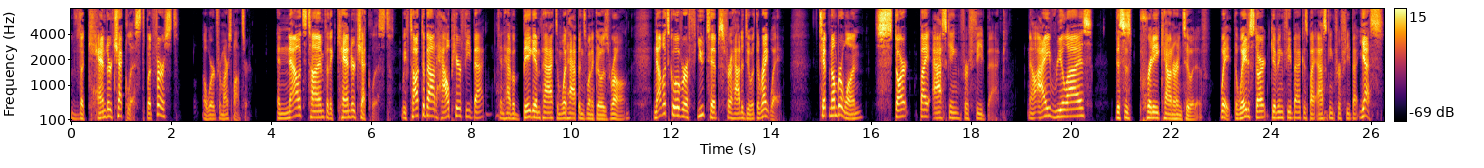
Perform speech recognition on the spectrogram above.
the candor checklist. But first, a word from our sponsor. And now it's time for the candor checklist. We've talked about how peer feedback can have a big impact and what happens when it goes wrong. Now let's go over a few tips for how to do it the right way. Tip number one, start by asking for feedback. Now I realize this is pretty counterintuitive. Wait, the way to start giving feedback is by asking for feedback. Yes.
